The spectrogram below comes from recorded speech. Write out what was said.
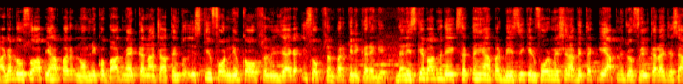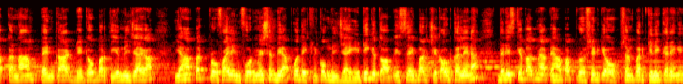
अगर दोस्तों आप यहाँ पर नॉमनी को बाद में ऐड करना चाहते हैं तो इसकी फॉर न्यू का ऑप्शन मिल जाएगा। इस ऑप्शन पर क्लिक करेंगे। देन इसके बाद में देख सकते हैं यहाँ पर बेसिक इन्फॉर्मेशन अभी तक की आपने जो फिल करा जैसे आपका नाम PAN card date of birth ये मिल जाएगा। यहाँ पर प्रोफ़ाइल इन्फॉर्मेशन भी आपको देखने को मिल जाएगी, ठीक है? तो आप इससे एक बार चेकआउट कर लेना। देन इसके बाद में आप यहाँ पर प्रोसीड के ऑप्शन पर क्लिक करेंगे।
